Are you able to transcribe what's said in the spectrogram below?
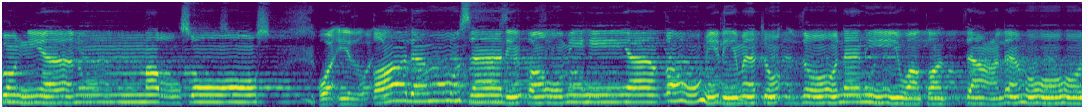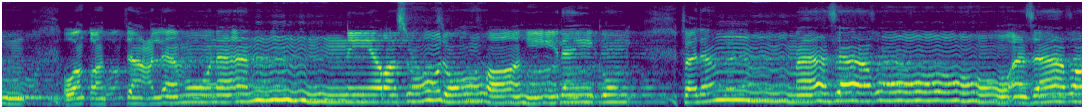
بنيان مرصوص. وإذ قال موسى لقومه يا قوم لم تؤذونني وقد تعلمون؟ وقد تعلمون أني رسول الله إليكم؟ فلما زاغوا أزاغ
